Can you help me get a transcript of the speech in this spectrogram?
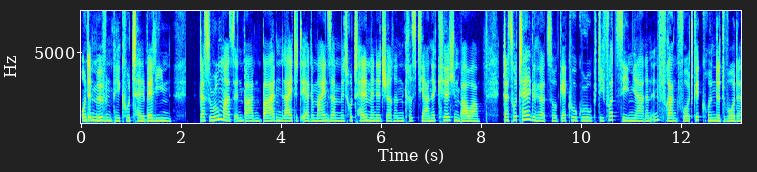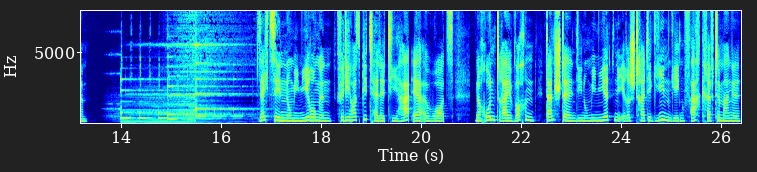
und im Mövenpick Hotel Berlin. Das Rumors in Baden-Baden leitet er gemeinsam mit Hotelmanagerin Christiane Kirchenbauer. Das Hotel gehört zur Gecko Group, die vor zehn Jahren in Frankfurt gegründet wurde. 16 Nominierungen für die Hospitality HR Awards. Noch rund drei Wochen, dann stellen die Nominierten ihre Strategien gegen Fachkräftemangel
